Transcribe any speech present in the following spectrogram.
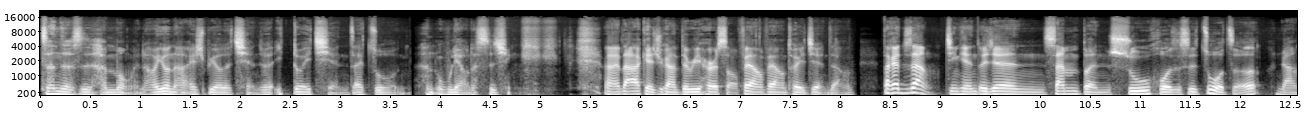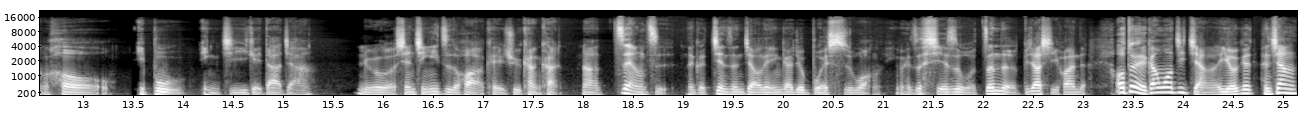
真的是很猛，然后又拿 HBO 的钱，就是一堆钱在做很无聊的事情。大家可以去看 The Rehearsal，非常非常推荐。这样大概就这样，今天推荐三本书或者是作者，然后一部影集给大家。如果闲情逸致的话，可以去看看。那这样子。那个健身教练应该就不会失望了，因为这些是我真的比较喜欢的。哦，对，刚忘记讲了，有一个很像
